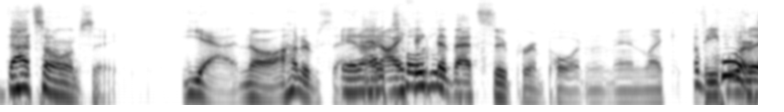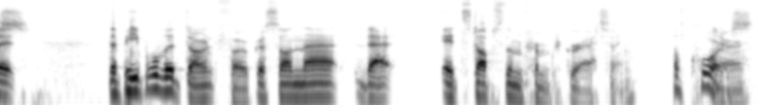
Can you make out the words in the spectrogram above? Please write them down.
That's all I'm saying. yeah, no, 100%. And And, I I, think that that's super important, man. Like, Of people course. that, the people that don't focus on that, that it stops them from progressing. Of course.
